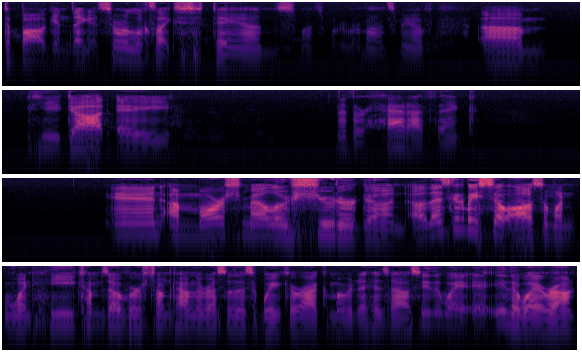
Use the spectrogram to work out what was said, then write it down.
toboggan thing. It sort of looks like stands. That's what it reminds me of. Um, he got a another hat, I think, and a marshmallow shooter gun. Uh, that's gonna be so awesome when when he comes over sometime the rest of this week, or I come over to his house. Either way, either way around.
